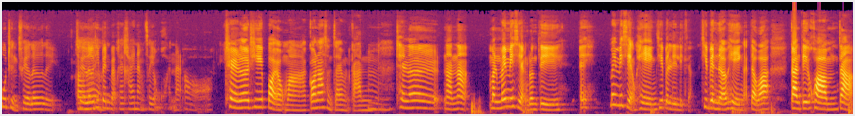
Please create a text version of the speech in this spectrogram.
พูดถึงเทรลเลอร์เลย เทรลเลอร์อ่าที่เป็นแบบคล้าย ๆ หนังสยองขวัญอะอ๋อtrailer ที่ปล่อยออกมาก็น่าสนใจเหมือนกันอืม trailer นั้นอะมันไม่มีเสียงดนตรี เอ้ยไม่มีเสียงเพลงที่เป็น lyric อะที่เป็นเนื้อเพลงอะแต่ว่าการตีความจาก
